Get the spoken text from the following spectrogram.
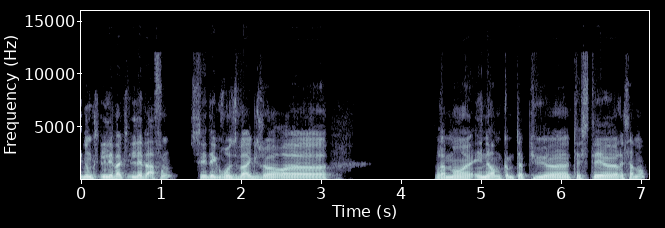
donc les vagues lèvent à fond, c'est des grosses vagues genre euh, vraiment énormes comme tu as pu euh, tester euh, récemment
